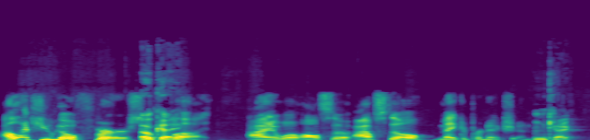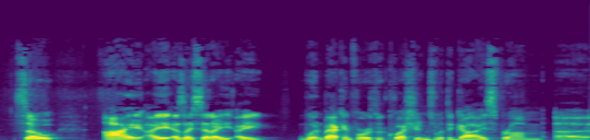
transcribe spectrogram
I'll let you go first. Okay, but I will also I'll still make a prediction. Okay, so I I as I said I I went back and forth with questions with the guys from uh,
